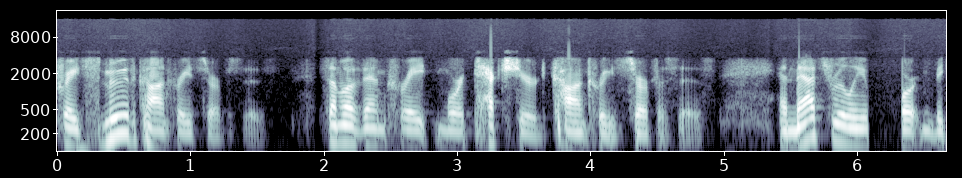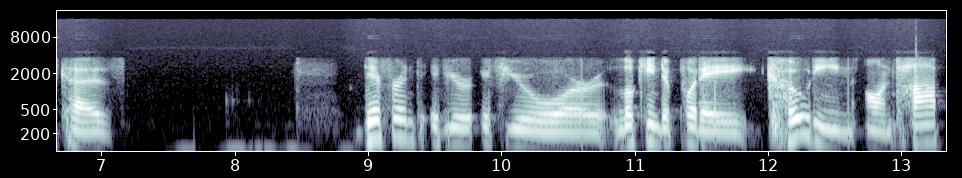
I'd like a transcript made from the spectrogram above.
create smooth concrete surfaces. Some of them create more textured concrete surfaces. And that's really important because different if you're if you're looking to put a coating on top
